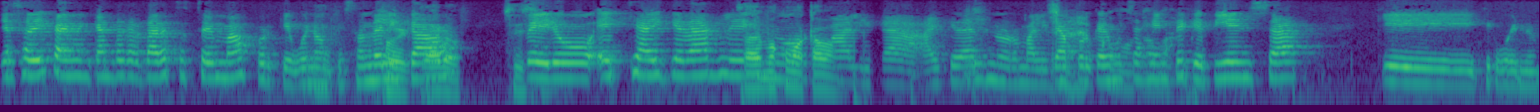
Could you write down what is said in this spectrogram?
ya sabéis que a mí me encanta tratar estos temas porque, bueno, aunque son Pues, delicados, claro, sí, sí. pero es que hay que darle Sabemos normalidad, hay que darle normalidad Sabemos porque hay mucha acaban. gente que piensa que, que bueno,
